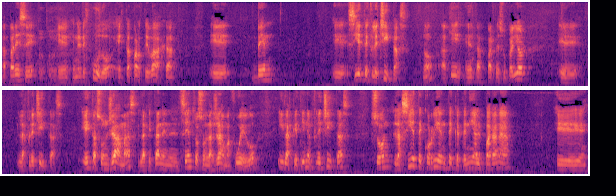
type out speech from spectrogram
aparece eh, en el escudo, esta parte baja, ven siete flechitas. ¿No? Aquí en esta parte superior las flechitas. Estas son llamas, las que están en el centro son las llamas, fuego, y las que tienen flechitas son las siete corrientes que tenía el Paraná, eh,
